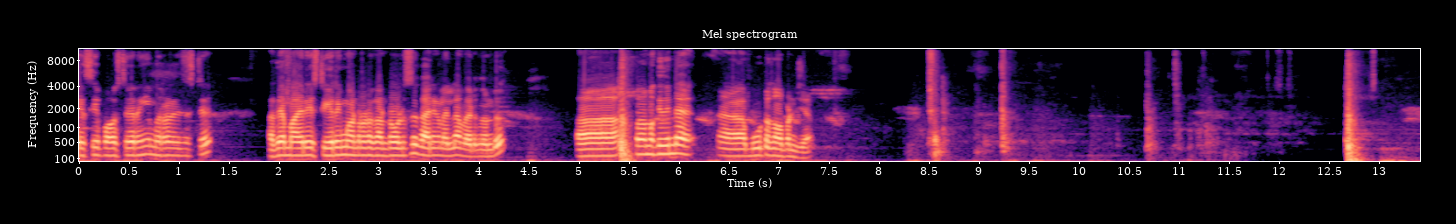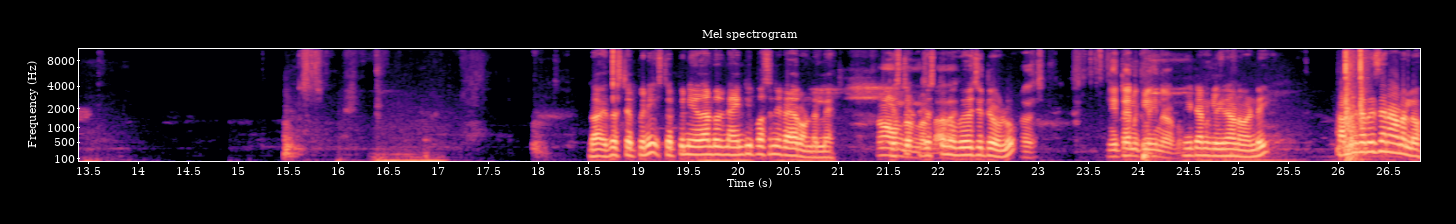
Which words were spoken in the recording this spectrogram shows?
A C power steering mirror adjust അതേമാതിരി സ്റ്റിയറിംഗ് മോട്ടോർ കൺട്രോൾസ് കാര്യങ്ങളെല്ലാം വരുന്നുണ്ട്. അപ്പോൾ നമുക്ക് ഇതിന്റെ ബൂട്ട് ഒന്ന് ഓപ്പൺ ചെയ്യാം. ഇത് സ്റ്റെപ്പിന്. സ്റ്റെപ്പിന് ഏതാണ്ട് ഒരു നയന്റി പെർസെന്റ് ടയർ ഉണ്ടല്ലേ? ജസ്റ്റ് ഒന്ന് ഉപയോഗിച്ചിട്ടേ ഉള്ളൂ. നീറ്റ് ആൻഡ് ക്ലീൻ ആണ്. നീറ്റ് ആൻഡ് ക്ലീൻ ആണ് വണ്ടി. കമ്പനി ആണല്ലോ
